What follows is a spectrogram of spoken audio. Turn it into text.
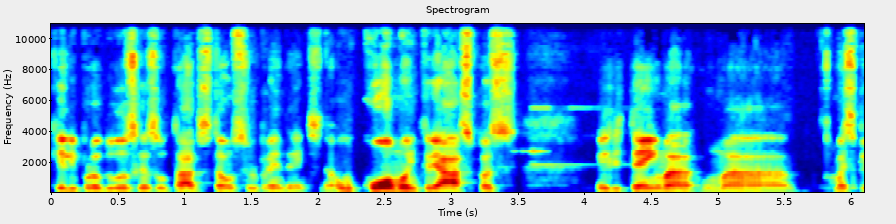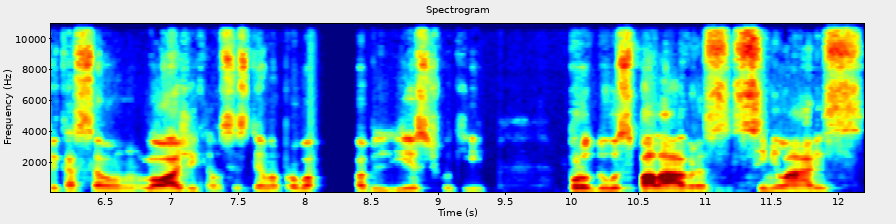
que ele produz resultados tão surpreendentes. Né? O como, entre aspas, ele tem uma, uma, uma explicação lógica, é um sistema probabilístico que produz palavras similares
